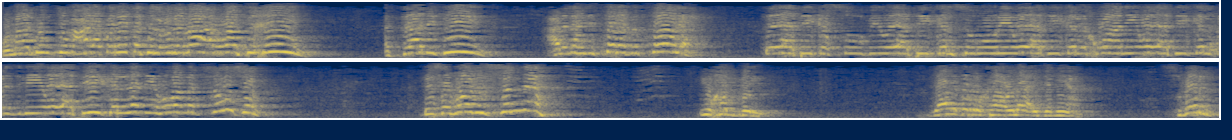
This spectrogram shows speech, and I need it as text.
وما دمتم على طريقة العلماء الراسخين الثابتين على نهج السلف الصالح. فيأتيك الصوفي ويأتيك السروري ويأتيك الإخواني ويأتيك الحزبي ويأتيك الذي هو مدسوس في صفوف السنة يخذل لا يضرك هؤلاء جميعا. اصبر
